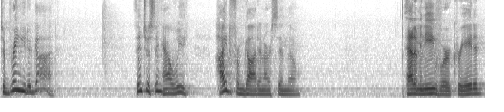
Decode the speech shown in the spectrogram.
to bring you to God. It's interesting how we hide from God in our sin, though. Adam and Eve were created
